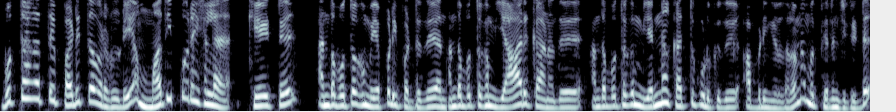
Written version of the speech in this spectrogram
புத்தகத்தை படித்தவர்களுடைய மதிப்புரைகளை கேட்டு அந்த புத்தகம் எப்படிப்பட்டது அந்த புத்தகம் யாருக்கானது அந்த புத்தகம் என்ன கற்றுக் கொடுக்குது அப்படிங்கிறதெல்லாம் நம்ம தெரிஞ்சுக்கிட்டு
